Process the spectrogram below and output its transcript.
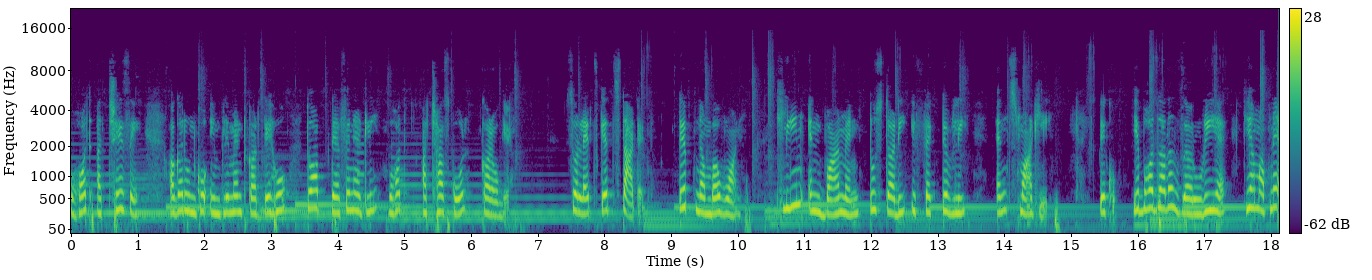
बहुत अच्छे से अगर उनको इम्प्लीमेंट करते हो तो आप डेफिनेटली बहुत अच्छा स्कोर करोगे। So let's get started tip number one clean environment to study effectively and smartly देखो, ये बहुत ज़्यादा ज़रूरी है कि हम अपने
